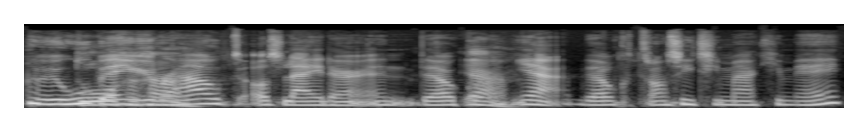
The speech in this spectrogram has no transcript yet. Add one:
Hoe ben je überhaupt als leider en welke, Ja. ja. welke transitie maak je mee?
